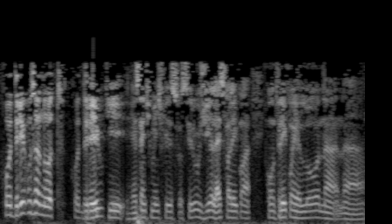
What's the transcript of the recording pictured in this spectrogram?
Rodrigo Zanotto. Rodrigo, que recentemente fez sua cirurgia, aliás, falei com a, encontrei com a Elô na, na,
